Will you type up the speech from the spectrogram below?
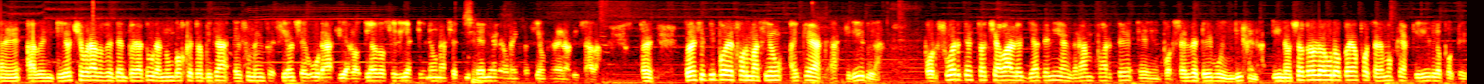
eh, a 28 grados de temperatura en un bosque tropical es una infección segura y a los 10 o 12 días tiene una septicemia, que es una infección generalizada. Entonces, todo ese tipo de formación hay que adquirirla. Por suerte estos chavales ya tenían gran parte eh, por ser de tribu indígena y nosotros los europeos pues tenemos que adquirirlo porque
